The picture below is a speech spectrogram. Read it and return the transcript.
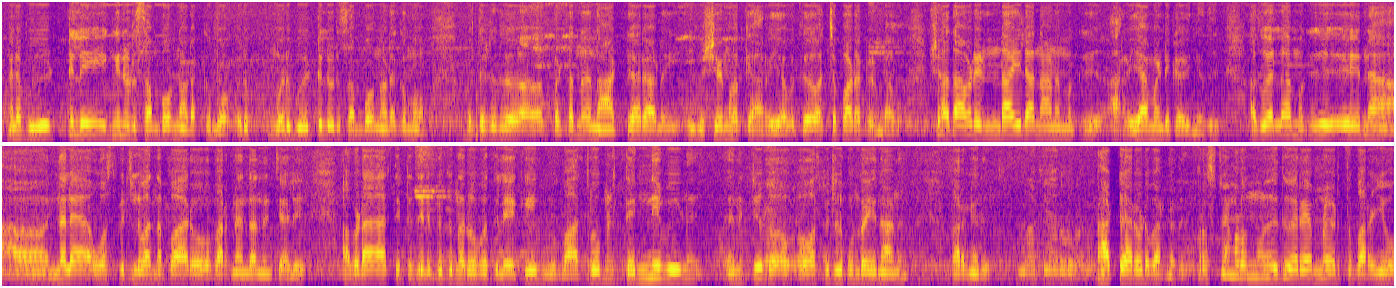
ഇങ്ങനെ വീട്ടിൽ ഇങ്ങനെ ഒരു സംഭവം നടക്കുമ്പോൾ ഒരു ഒരു വീട്ടിലൊരു സംഭവം നടക്കുമ്പോൾ പ്രത്യേകിച്ച് പെട്ടെന്ന് നാട്ടുകാരാണ് ഈ വിഷയങ്ങളൊക്കെ അറിയുക. അവർക്ക് ഒച്ചപ്പാടൊക്കെ ഉണ്ടാവും. പക്ഷെ അത് അവിടെ ഉണ്ടായില്ല എന്നാണ് നമുക്ക് അറിയാൻ വേണ്ടി കഴിഞ്ഞത്. അതുമല്ല നമുക്ക് പിന്നെ ഇന്നലെ ഹോസ്പിറ്റലിൽ വന്നപ്പോൾ ആരോ പറഞ്ഞ എന്താണെന്ന് വെച്ചാൽ അവിടെ തെറ്റിദ്ധരിപ്പിക്കുന്ന രൂപത്തിലേക്ക് ബാത്റൂമിൽ തെന്നി വീണ് എന്നിട്ട് ഹോസ്പിറ്റലിൽ കൊണ്ടുപോയി എന്നാണ് പറഞ്ഞത്. നാട്ടുകാരോട് പറഞ്ഞത്. പ്രശ്നങ്ങളൊന്നും ഇതുവരെ നമ്മളെ അടുത്ത് പറയുമോ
